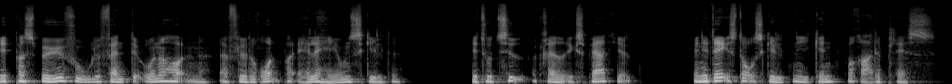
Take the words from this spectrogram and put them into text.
Et par spøgefugle fandt det underholdende at flytte rundt på alle havens skilte. Det tog tid og krævede eksperthjælp, men i dag står skiltene igen på rette plads.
